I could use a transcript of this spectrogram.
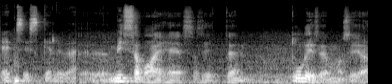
etsiskelyä. Missä vaiheessa sitten tuli semmoisia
